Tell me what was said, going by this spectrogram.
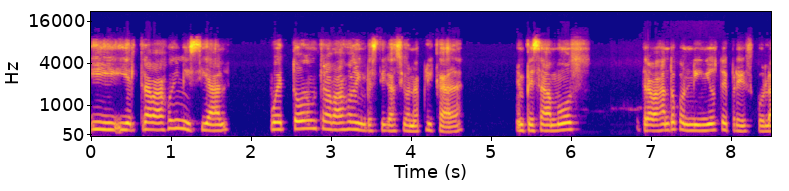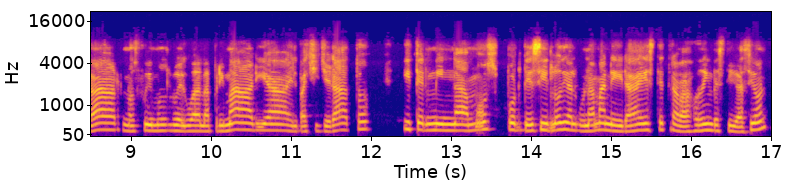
Y, y el trabajo inicial fue todo un trabajo de investigación aplicada. Empezamos trabajando con niños de preescolar, nos fuimos luego a la primaria, el bachillerato y terminamos, por decirlo de alguna manera, este trabajo de investigación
